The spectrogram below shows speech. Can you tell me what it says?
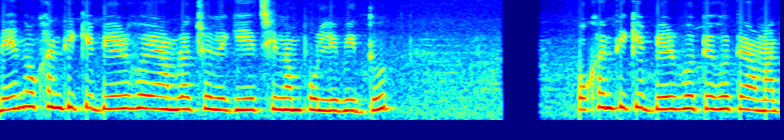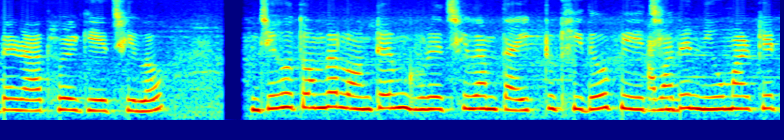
দেন ওখান থেকে বের হয়ে আমরা চলে গিয়েছিলাম পল্লী বিদ্যুৎ। ওখান থেকে বের হতে হতে আমাদের রাত হয়ে গিয়েছিল। যেহেতু আমরা লং টাইম ঘুরেছিলাম, তাই একটু খিদেও পেয়েছি। আমাদের নিউ মার্কেট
